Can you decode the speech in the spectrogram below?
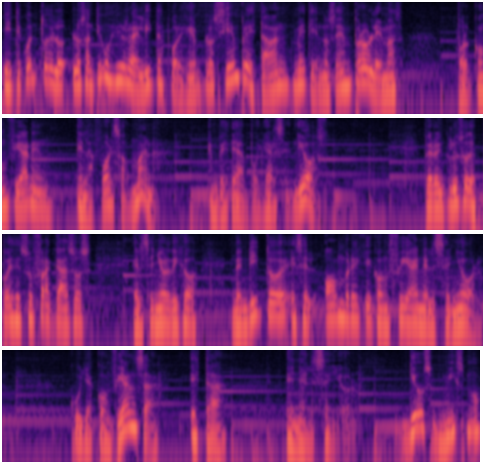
Y te cuento de los antiguos israelitas, por ejemplo, siempre estaban metiéndose en problemas por confiar en, la fuerza humana en vez de apoyarse en Dios. Pero incluso después de sus fracasos, el Señor dijo, bendito es el hombre que confía en el Señor, cuya confianza está en el Señor. Dios mismo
